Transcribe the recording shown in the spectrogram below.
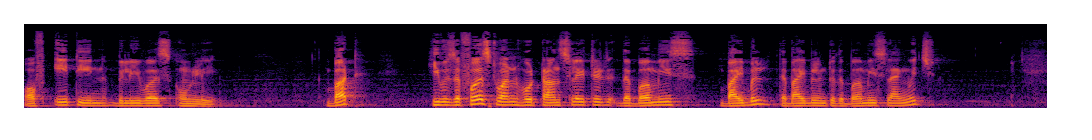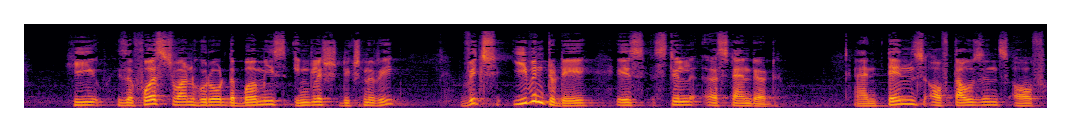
of 18 believers only. But he was the first one who translated the Burmese Bible, the Bible into the Burmese language. He is the first one who wrote the Burmese English dictionary, which even today is still a standard. And tens of thousands of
